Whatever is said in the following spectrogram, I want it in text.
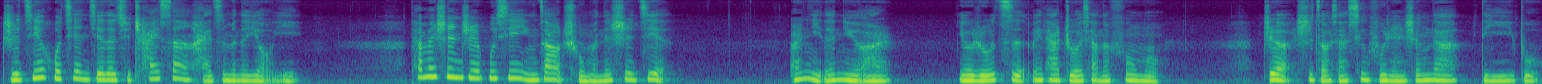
直接或间接的去拆散孩子们的友谊。他们甚至不惜营造楚门的世界，而你的女儿。有如此为他着想的父母，这是走向幸福人生的第一步。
